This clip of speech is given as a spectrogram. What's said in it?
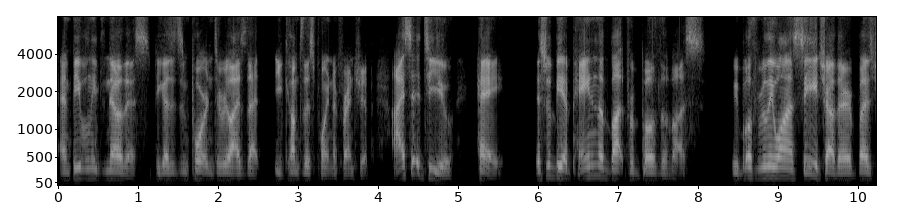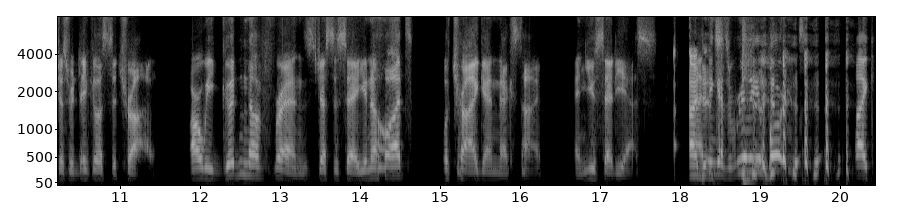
And people need to know this because it's important to realize that you come to this point in a friendship. I said to you, hey, this would be a pain in the butt for both of us. We both really want to see each other, but it's just ridiculous to try. Are we good enough friends just to say, you know what? We'll try again next time? And you said yes. I, I, think that's really important. like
